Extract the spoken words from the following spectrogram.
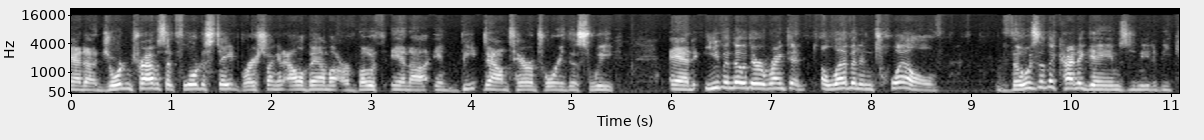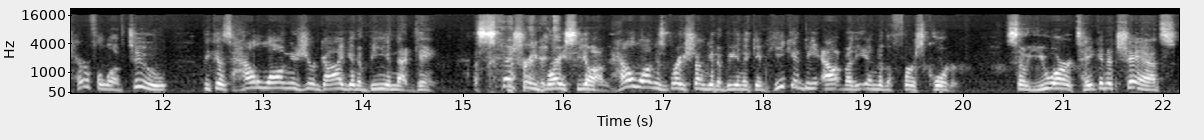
And uh, Jordan Travis at Florida State, Bryce Young at Alabama are both in uh, in beatdown territory this week. And even though they're ranked at 11 and 12, those are the kind of games you need to be careful of too, because how long is your guy going to be in that game? especially right. Bryce Young. How long is Bryce Young going to be in the game? He could be out by the end of the first quarter. So you are taking a chance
